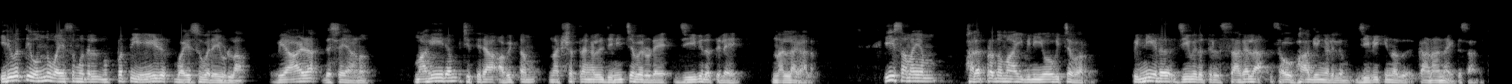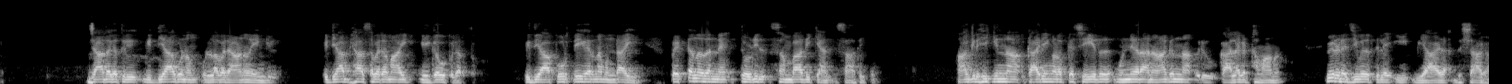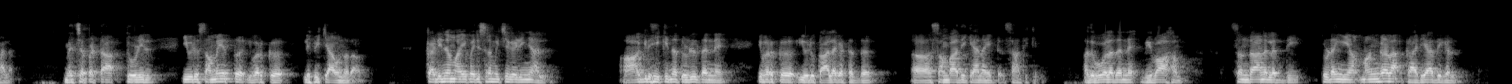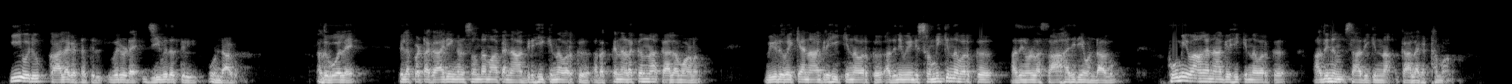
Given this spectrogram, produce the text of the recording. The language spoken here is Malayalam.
ഇരുപത്തിയൊന്ന് വയസ്സ് മുതൽ മുപ്പത്തിയേഴ് വയസ്സുവരെയുള്ള വ്യാഴ ദശയാണ് മകീരം ചിത്തിര അവിട്ടം നക്ഷത്രങ്ങളിൽ ജനിച്ചവരുടെ ജീവിതത്തിലെ നല്ല കാലം. ഈ സമയം ഫലപ്രദമായി വിനിയോഗിച്ചവർ പിന്നീട് ജീവിതത്തിൽ സകല സൗഭാഗ്യങ്ങളിലും ജീവിക്കുന്നത് കാണാനായിട്ട് സാധിക്കും. ജാതകത്തിൽ വിദ്യാഗുണം ഉള്ളവരാണ് എങ്കിൽ വിദ്യാഭ്യാസപരമായി മികവ് പുലർത്തും. വിദ്യാപൂർത്തീകരണം ഉണ്ടായി പെട്ടെന്ന് തന്നെ തൊഴിൽ സമ്പാദിക്കാൻ സാധിക്കും. ആഗ്രഹിക്കുന്ന കാര്യങ്ങളൊക്കെ ചെയ്ത് മുന്നേറാനാകുന്ന ഒരു കാലഘട്ടമാണ് ഇവരുടെ ജീവിതത്തിലെ ഈ വ്യാഴ ദിശാകാലം. മെച്ചപ്പെട്ട തൊഴിൽ ഈ ഒരു സമയത്ത് ഇവർക്ക് ലഭിക്കാവുന്നതാണ്. കഠിനമായി പരിശ്രമിച്ചു കഴിഞ്ഞാൽ ആഗ്രഹിക്കുന്ന തൊഴിൽ തന്നെ ഇവർക്ക് ഈ ഒരു കാലഘട്ടത്ത് സമ്പാദിക്കാനായിട്ട് സാധിക്കും. അതുപോലെ തന്നെ വിവാഹം സന്താനലബ്ധി തുടങ്ങിയ മംഗള കാര്യാദികൾ ഈ ഒരു കാലഘട്ടത്തിൽ ഇവരുടെ ജീവിതത്തിൽ ഉണ്ടാകും. അതുപോലെ വിലപ്പെട്ട കാര്യങ്ങൾ സ്വന്തമാക്കാൻ ആഗ്രഹിക്കുന്നവർക്ക് അതൊക്കെ നടക്കുന്ന കാലമാണ്. വീട് വയ്ക്കാൻ ആഗ്രഹിക്കുന്നവർക്ക് അതിനുവേണ്ടി ശ്രമിക്കുന്നവർക്ക് അതിനുള്ള സാഹചര്യം ഉണ്ടാകും. ഭൂമി വാങ്ങാൻ ആഗ്രഹിക്കുന്നവർക്ക് അതിനും സാധിക്കുന്ന കാലഘട്ടമാണ്.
